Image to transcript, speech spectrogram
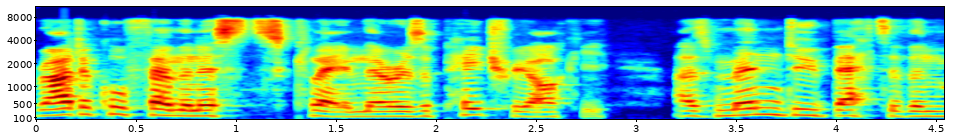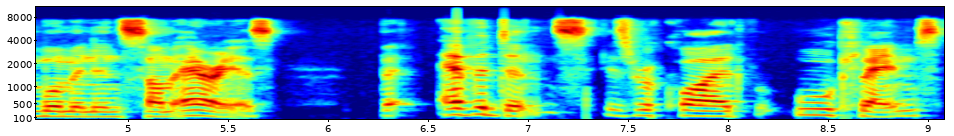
Radical feminists claim there is a patriarchy, as men do better than women in some areas but evidence is required for all claims.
